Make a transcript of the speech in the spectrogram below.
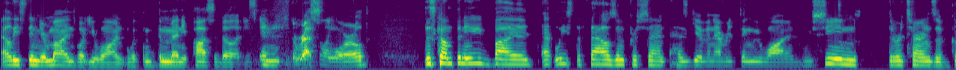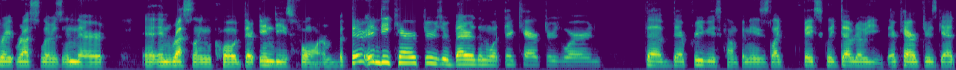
at least in your minds, what you want with the many possibilities in the wrestling world this company by at least a thousand percent has given everything we wanted. We've seen the returns of great wrestlers in their in wrestling quote their indies form, but their indie characters are better than what their characters were in the their previous companies, like basically WWE. Their characters get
